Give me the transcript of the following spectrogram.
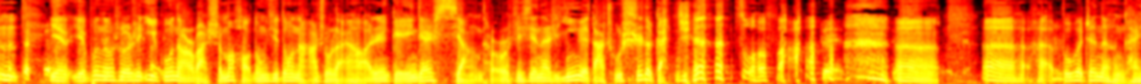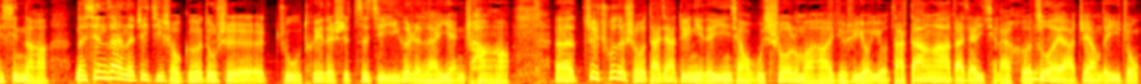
也也不能说是一股脑把什么好东西都拿出来哈。人给人点响头，这现在是音乐大厨师的感觉 做法。对，嗯呃，还不过真的很开心的哈。那现在呢，这几首歌都是主推的是自己一个人来演唱哈。呃，最初的时候大家对你的印象我不说了嘛哈，就是有有搭档啊，大家一起来合作。呀，这样的一种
